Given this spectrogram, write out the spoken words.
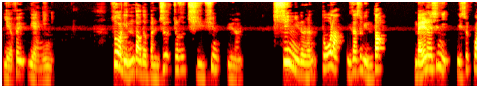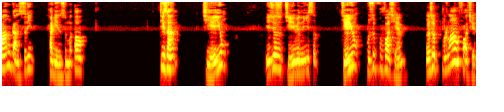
也会远离你。做领导的本质就是取信于人，信你的人多了，你才是领导；没人信你，你是光杆司令，还领什么道？第三，节用，也就是节约的意思。节用不是不花钱，而是不乱花钱。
